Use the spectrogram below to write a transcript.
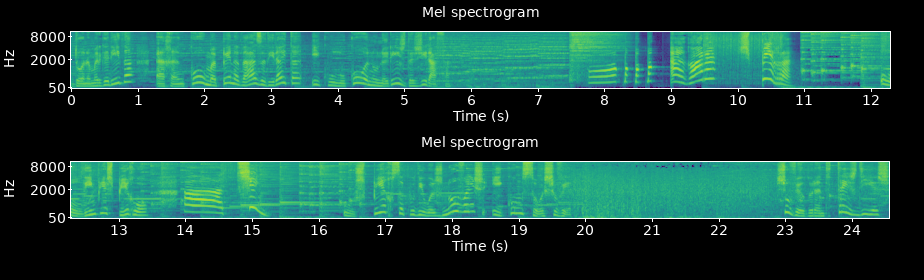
Dona Margarida arrancou uma pena da asa direita e colocou-a no nariz da girafa. Agora espirra! Olímpia espirrou. Ah, tchim! O espirro sacudiu as nuvens e começou a chover. Choveu durante três dias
